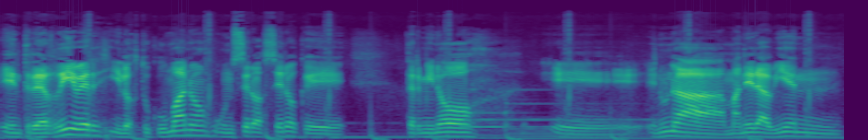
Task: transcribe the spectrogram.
entre River y los tucumanos, un 0 a 0 que terminó eh, en una manera bien,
